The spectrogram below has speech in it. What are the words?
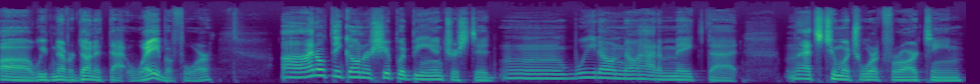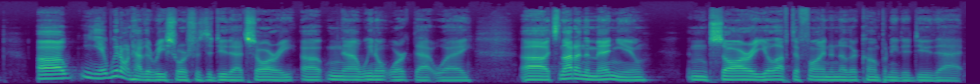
Uh, we've never done it that way before. Uh, I don't think ownership would be interested. Mm, we don't know how to make that. That's too much work for our team. Uh, yeah, we don't have the resources to do that. Sorry. Uh, no, we don't work that way. it's not on the menu. I'm sorry, you'll have to find another company to do that.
